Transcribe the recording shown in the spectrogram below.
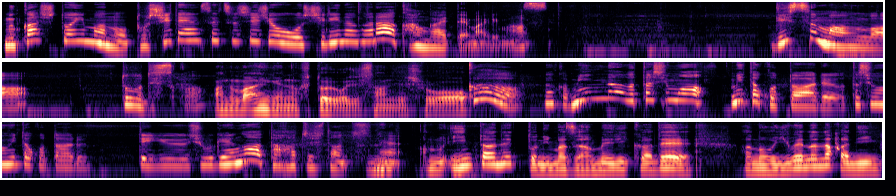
昔と今の都市伝説事情を知りながら考えてまいります。ディスマンはどうですか？あの眉毛の太いおじさんでしょがなんかみんな私も見たことある私も見たことあるっていう証言が多発したんですね。あのインターネットにまずアメリカであの夢の中に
